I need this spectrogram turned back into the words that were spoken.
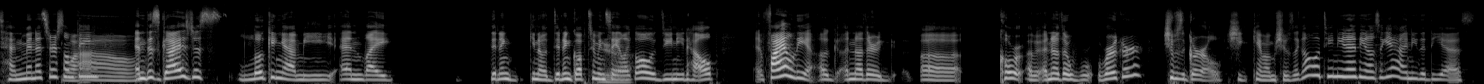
ten minutes or something, Wow. and this guy is just looking at me and like didn't you know didn't go up to me and say like oh do you need help and finally a, another uh co- uh, another w- worker she was a girl she came up she was like oh do you need anything i was like yeah i need the ds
